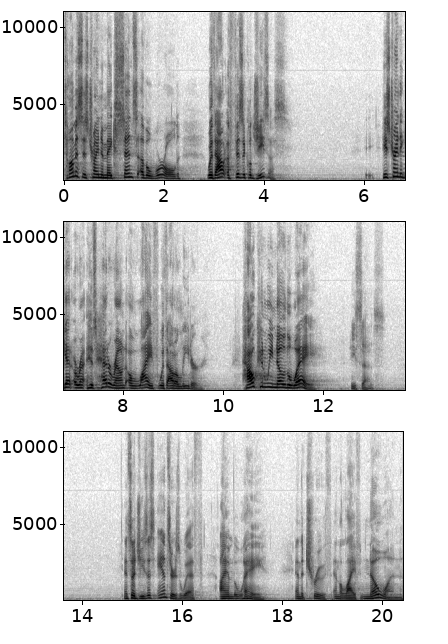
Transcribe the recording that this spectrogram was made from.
Thomas is trying to make sense of a world without a physical Jesus. He's trying to get his head around a life without a leader. How can we know the way? He says. And so Jesus answers with, I am the way and the truth and the life. No one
